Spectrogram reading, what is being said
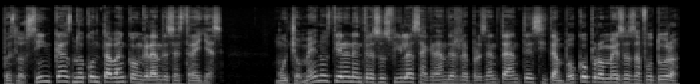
pues los incas no contaban con grandes estrellas, mucho menos tienen entre sus filas a grandes representantes y tampoco promesas a futuro,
